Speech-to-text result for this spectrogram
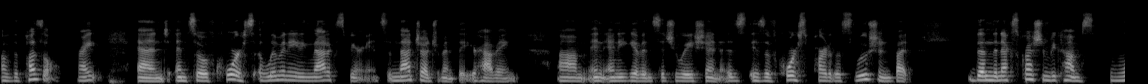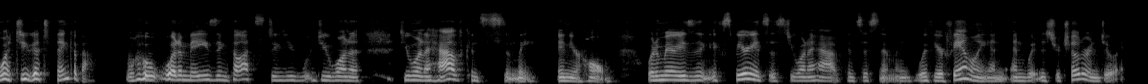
of the puzzle, right? And and so of course, eliminating that experience and that judgment that you're having um, in any given situation is is of course part of the solution, but then the next question becomes what do you get to think about? What amazing thoughts do you do you want to do you want to have consistently in your home? What amazing experiences do you want to have consistently with your family and, and witness your children doing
